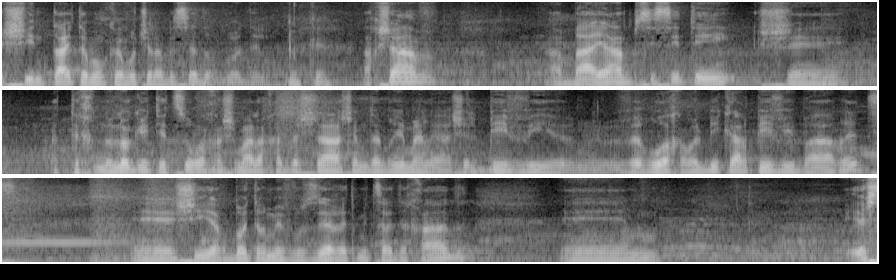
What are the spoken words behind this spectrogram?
שינתה את המורכבות שלה בסדר גודל. אוקיי. עכשיו, הבעיה הבסיסית היא שהטכנולוגיית ייצור החשמל החדשה שמדברים עליה, של PV ורוח, אבל בעיקר PV בארץ, אה, שהיא הרבה יותר מבוזרת מצד אחד. אה, יש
